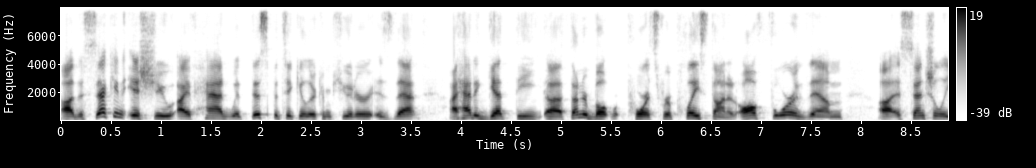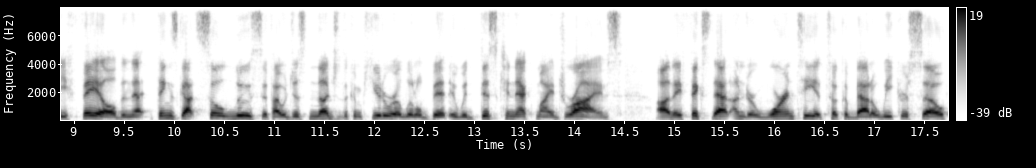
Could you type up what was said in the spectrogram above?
Uh, the second issue I've had with this particular computer is that I had to get the uh, Thunderbolt ports replaced on it. All four of them uh, essentially failed, and that things got so loose, if I would just nudge the computer a little bit, it would disconnect my drives. Uh, they fixed that under warranty. It took about a week or so.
